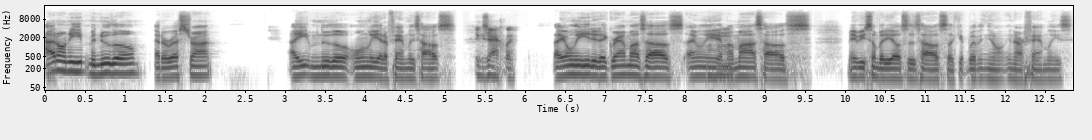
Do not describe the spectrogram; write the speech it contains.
I don't eat menudo at a restaurant. I eat menudo only at a family's house. Exactly. I only eat it at grandma's house. I only eat it at Mhm. my mom's house, maybe somebody else's house, like it within you know in our families.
